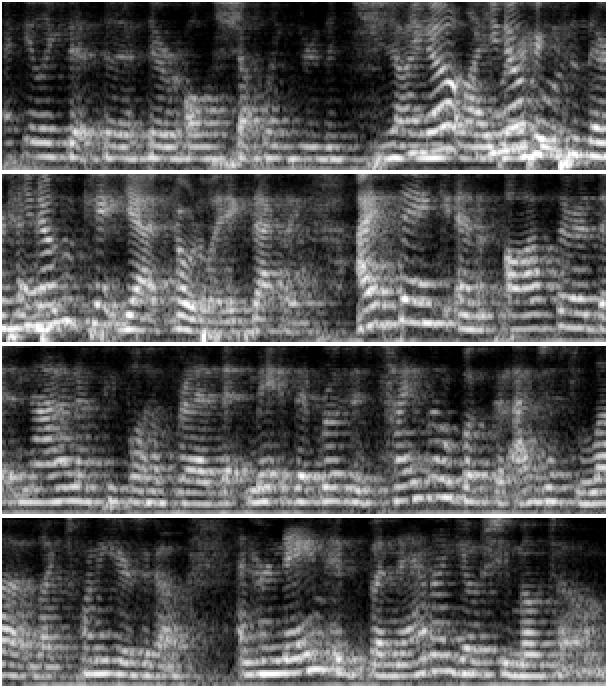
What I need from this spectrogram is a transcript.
I feel like that the, they're all shuffling through the giant You know, libraries you know who, in their head. You know who came? Yeah, totally, exactly. I think an author that not enough people have read that made, that wrote this tiny little book that I just loved like 20 years ago, and her name is Banana Yoshimoto,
